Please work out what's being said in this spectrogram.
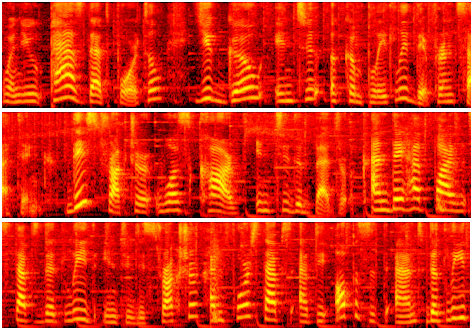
when you pass that portal, you go into a completely different setting. This structure was carved into the bedrock and they have five steps that lead into this structure and four steps at the opposite end that lead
